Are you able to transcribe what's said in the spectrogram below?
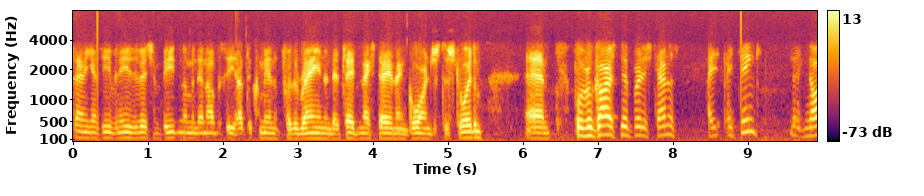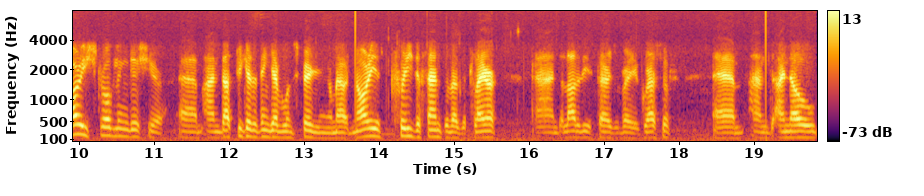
playing against Ivan and beating him, and then obviously he had to come in for the rain, and they played the next day, and then Goran just destroyed him. Um, but with regards to British tennis, I, I think like Norrie's struggling this year, um, and that's because I think everyone's figuring him out. Norrie is pretty defensive as a player, and a lot of these players are very aggressive. Um, and I know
